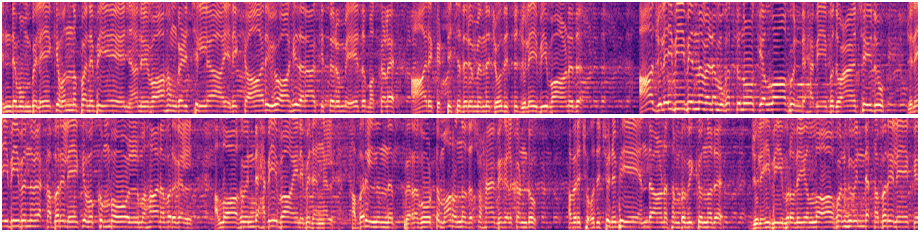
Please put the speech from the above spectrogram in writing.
എന്റെ മുമ്പിലേക്ക് വന്നപ്പോ നബിയെ ഞാൻ വിവാഹം കഴിച്ചില്ല എനിക്ക് ആര് വിവാഹിതരാക്കി തരും ഏത് മക്കളെ ആര് കെട്ടിച്ചു തരും എന്ന് ചോദിച്ച ജുലൈബീബാണിത്. ആ ജുലൈബീബ് എന്നവരുടെ മുഖത്ത് നോക്കി അള്ളാഹുവിന്റെ ഹബീബ് ദുആ ചെയ്തു. ജുലൈബീബ് എന്നവരെ ഖബറിലേക്ക് വെക്കുമ്പോൾ മഹാനവറുകൾ അള്ളാഹുവിന്റെ ഹബീബായ നിബിതങ്ങൾ ഖബറിൽ നിന്ന് പിറകോട്ട് മാറുന്നത് സുഹാബികൾ കണ്ടു. അവർ ചോദിച്ചു നബിയെ എന്താണ് സംഭവിക്കുന്നത്? ജുലൈബീബ് റളിയല്ലാഹുവിന്റെ ഖബറിലേക്ക്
